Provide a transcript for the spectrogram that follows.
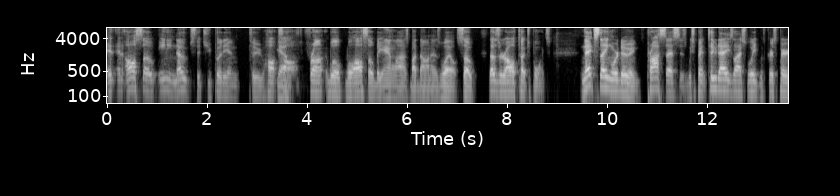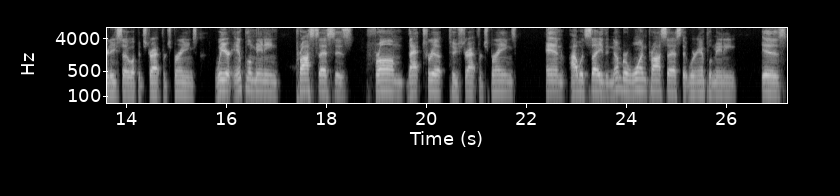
and, and also any notes that you put in to Hawksoft front will will also be analyzed by Donna as well. So those are all touch points. Next thing we're doing processes. We spent two days last week with Chris Paradiso up in Stratford Springs. We are implementing processes from that trip to Stratford Springs. And I would say the number one process that we're implementing is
